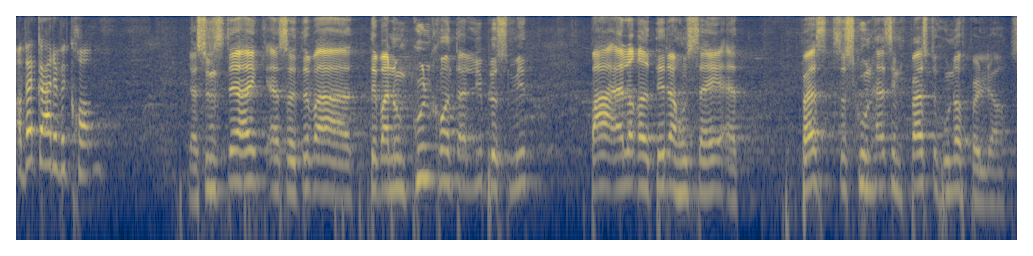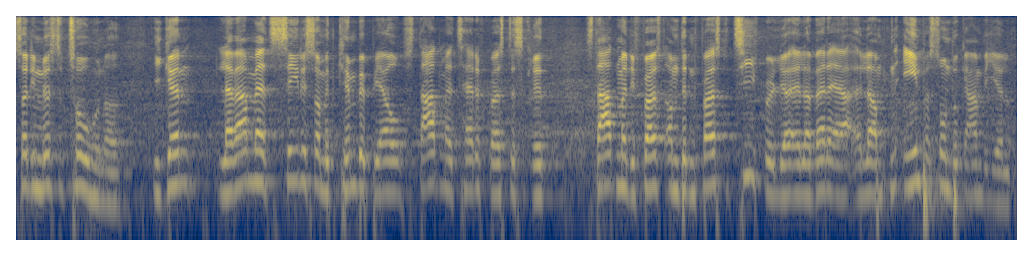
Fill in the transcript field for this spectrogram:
Og hvad gør det ved kroppen? Jeg synes, det er ikke, altså, det var, det var nogle guldkorn, der lige blev smidt. Bare allerede det, der hun sagde, at først så skulle hun have sine første 100 følgere, så de næste 200. Igen, lad være med at se det som et kæmpe bjerg. Start med at tage det første skridt. Start med de første, om det er den første 10 følgere, eller hvad det er, eller om den ene person, du gerne vil hjælpe.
